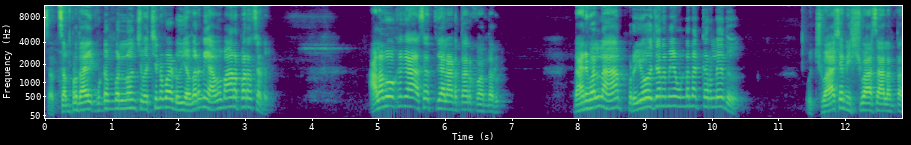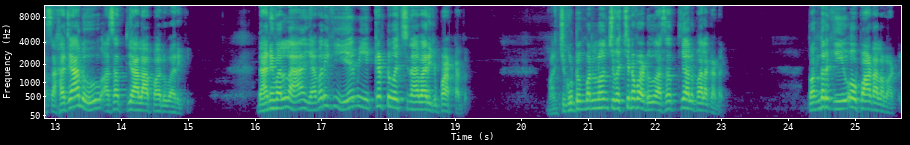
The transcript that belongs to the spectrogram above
సత్సంప్రదాయ కుటుంబంలోంచి వచ్చినవాడు ఎవరిని అవమానపరచడు. అలవోకగా అసత్యాలాడతారు కొందరు. దానివల్ల ప్రయోజనమే ఉండనక్కర్లేదు. ఉచ్ఛ్వాస నిశ్వాసాలంత సహజాలు అసత్యాలాపాలు వారికి. దానివల్ల ఎవరికి ఏమి ఇక్కట్టు వచ్చినా వారికి పట్టదు మంచి కుటుంబంలోంచి వచ్చినవాడు అసత్యాలు పలకడు. కొందరికి ఓ పాడలవాటు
